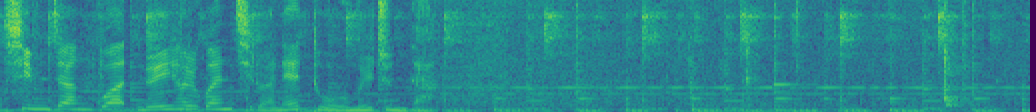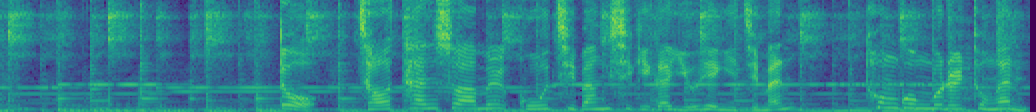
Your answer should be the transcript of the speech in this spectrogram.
심장과 뇌혈관 질환에 도움을 준다. 또 저탄수화물 고지방식이가 유행이지만 통곡물을 통한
